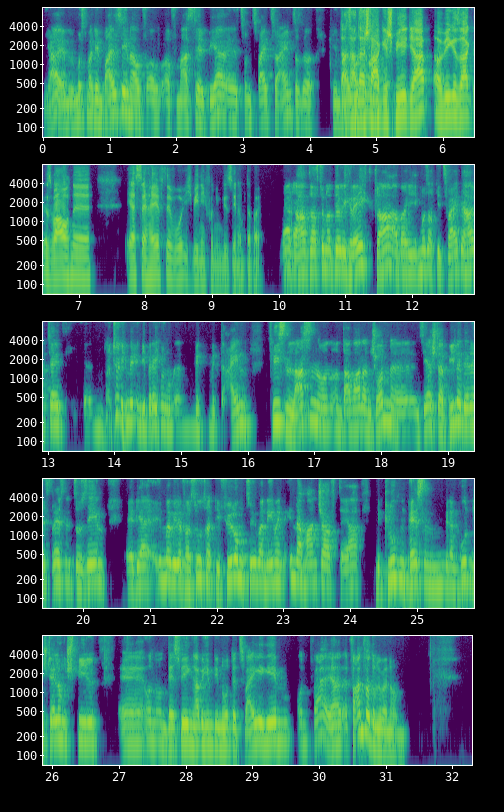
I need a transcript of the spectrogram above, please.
Ja, du musst mal den Ball sehen auf, auf, auf Marcel Bär äh, zum 2 zu 1. Also das hat er stark gespielt, ja. Aber wie gesagt, es war auch eine erste Hälfte, wo ich wenig von ihm gesehen habe dabei. Ja, da hast, hast du natürlich recht, klar. Aber ich muss auch die zweite Halbzeit natürlich mit in die Berechnung äh, mit, mit einfließen lassen. Und, und da war dann schon äh, ein sehr stabiler Dennis Dressel zu sehen, äh, der immer wieder versucht hat, die Führung zu übernehmen in der Mannschaft, ja, mit klugen Pässen, mit einem guten Stellungsspiel. Und, und deswegen habe ich ihm die Note 2 gegeben und ja, er hat Verantwortung übernommen.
